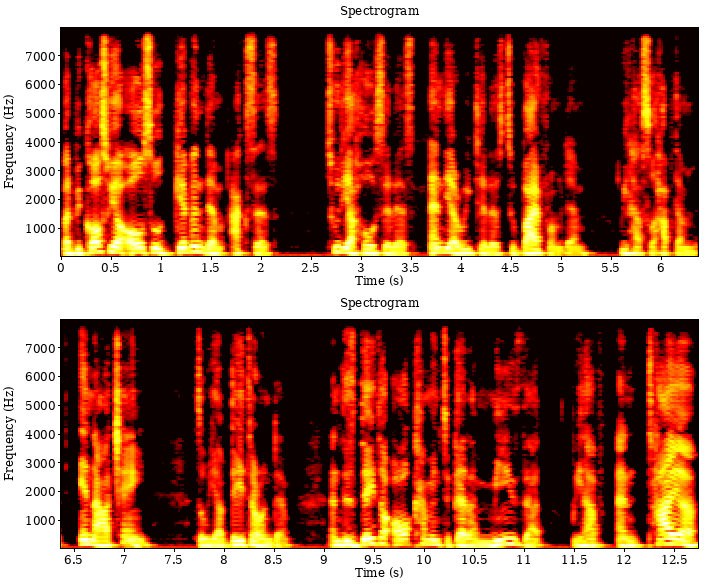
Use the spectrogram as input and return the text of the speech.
But because we are also giving them access to their wholesalers and their retailers to buy from them, we also have them in our chain. So we have data on them. And this data all coming together means that we have entire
